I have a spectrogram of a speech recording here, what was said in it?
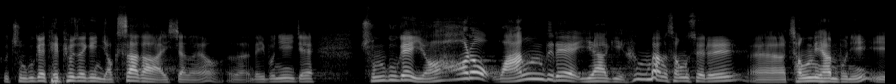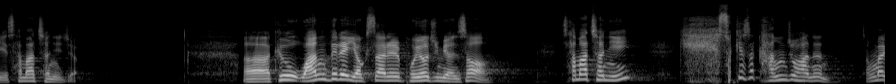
그 중국의 대표적인 역사가이시잖아요. 어, 네, 이분이 이제 중국의 여러 왕들의 이야기, 흥망성쇠를 어, 정리한 분이 이 사마천이죠. 어, 그 왕들의 역사를 보여주면서 사마천이 계속해서 강조하는 정말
